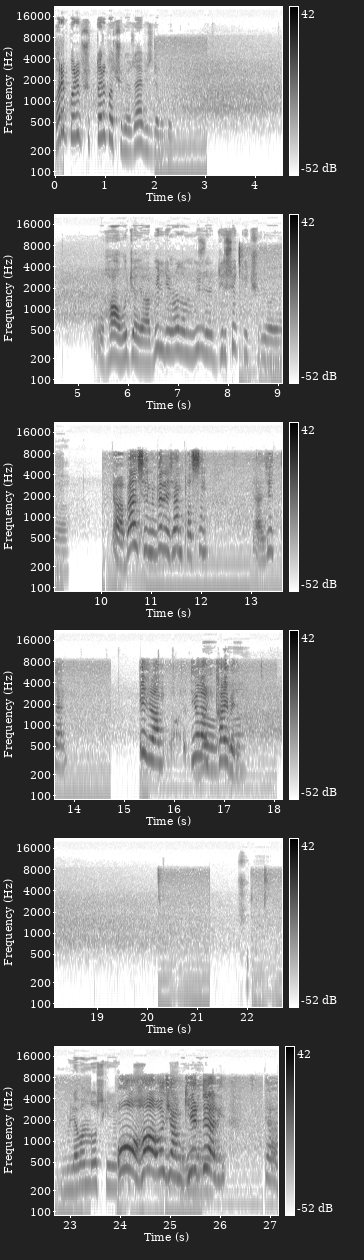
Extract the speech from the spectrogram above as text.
garip garip şutları kaçırıyoruz ha biz de bugün. Oha hoca ya bildiğin adamın yüzüne dirsek geçiriyor ya. Ya ben senin vereceğim pasın yani cidden İrlanda diyorlar ki kaybedin. Lewandowski'leri Oha hocam girdiler. Ya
